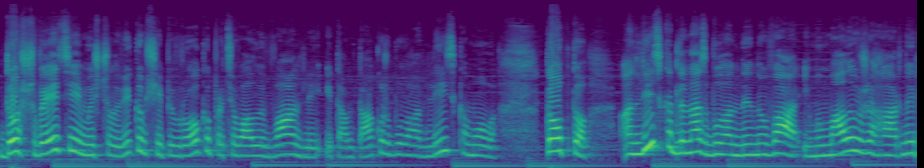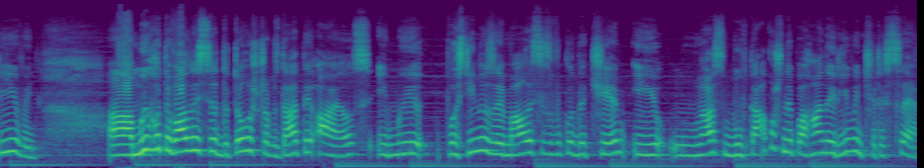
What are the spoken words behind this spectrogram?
До Швеції ми з чоловіком ще півроку працювали в Англії, і там також була англійська мова. Тобто англійська для нас була не нова, і ми мали вже гарний рівень. Ми готувалися до того, щоб здати IELTS, і ми постійно займалися з викладачем, і у нас був також непоганий рівень через це.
